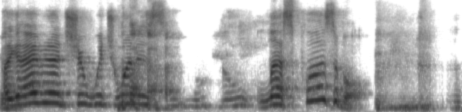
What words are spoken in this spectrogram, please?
Like, I'm not sure which one is less plausible.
